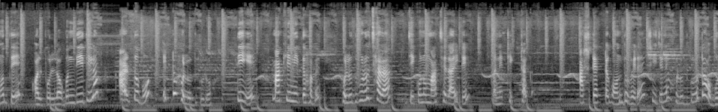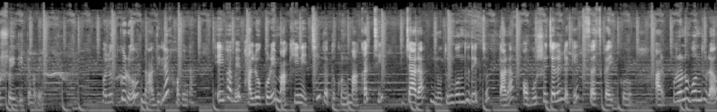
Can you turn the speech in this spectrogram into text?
মধ্যে অল্প লবণ দিয়ে দিলাম আর দেবো একটু হলুদ গুঁড়ো দিয়ে মাখিয়ে নিতে হবে। হলুদ গুঁড়ো ছাড়া যে কোনো মাছের আইটেম মানে ঠিকঠাক আস্তে একটা গন্ধ বেরোয়, সেই জন্য হলুদ গুঁড়োটা অবশ্যই দিতে হবে। হলুদ গুঁড়ো না দিলে হবে না। এইভাবে ভালো করে মাখিয়ে নিচ্ছি, যতক্ষণ মাখাচ্ছি যারা নতুন বন্ধু দেখছ, তারা অবশ্যই চ্যানেলটাকে সাবস্ক্রাইব করো। আর পুরনো বন্ধুরাও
